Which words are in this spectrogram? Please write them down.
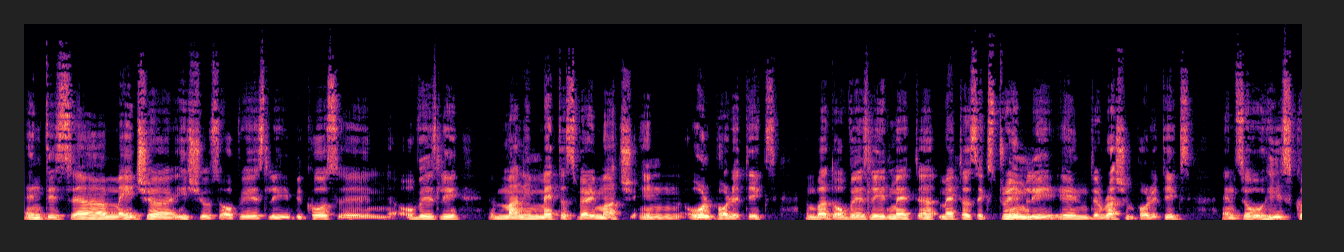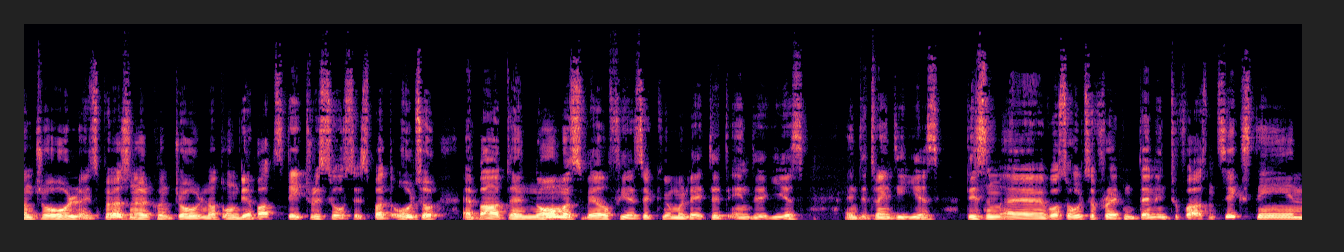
And these are major issues, obviously, because uh, obviously money matters very much in all politics but obviously it mat- uh, matters extremely in the Russian politics. And so his control, his personal control, not only about state resources, but also about the enormous wealth he has accumulated in the years, in the 20 years. This uh, was also threatened then in 2016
